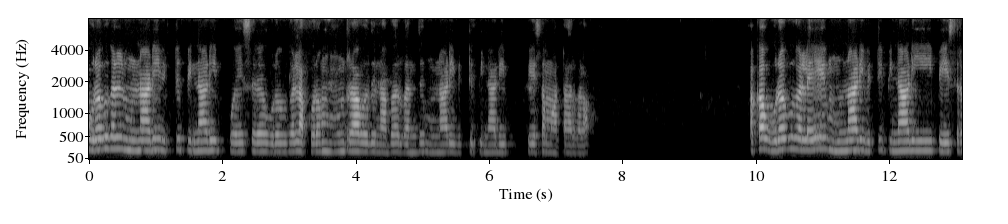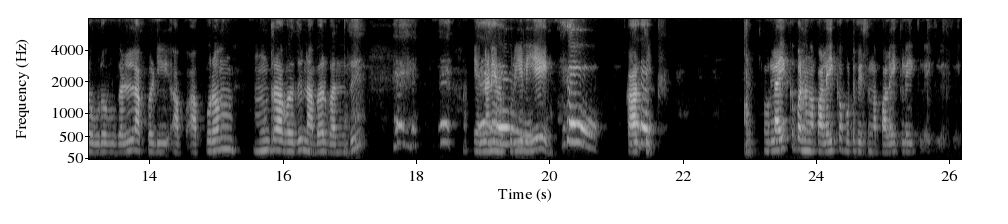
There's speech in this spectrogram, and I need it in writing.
உறவுகள் முன்னாடி விட்டு பின்னாடி பேசுகிற உறவுகள் அப்புறம் மூன்றாவது நபர் வந்து முன்னாடி விட்டு பின்னாடி பேச மாட்டார்களா? அக்கா உறவுகளே முன்னாடி விட்டு பின்னாடி பேசுகிற உறவுகள் அப்படி அப் அப்புறம் மூன்றாவது நபர் வந்து என்னன்னு எனக்கு புரியலையே! கார்த்திக். ஒரு லைக் பண்ணுங்கப்பா. லைக்க போட்டு பேசுங்கப்பா. Like like like like like.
